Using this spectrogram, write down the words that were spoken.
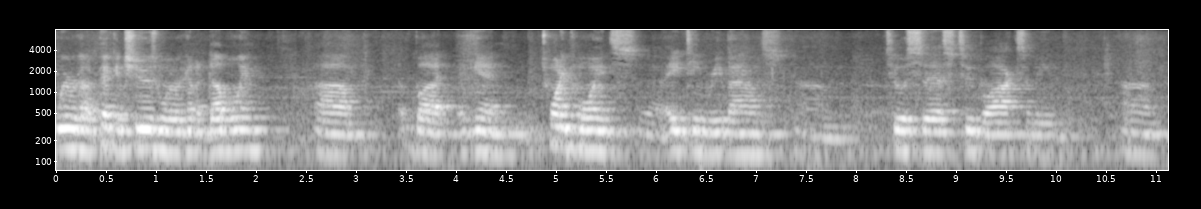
we were going to pick and choose when we were going to double him, um, but again, 20 points, uh, 18 rebounds, two assists, two blocks. I mean, um,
